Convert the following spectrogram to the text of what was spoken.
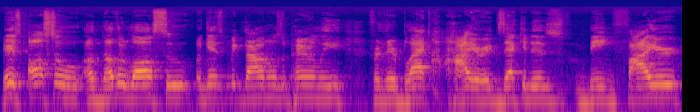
There's also another lawsuit against McDonald's apparently for their black higher executives being fired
